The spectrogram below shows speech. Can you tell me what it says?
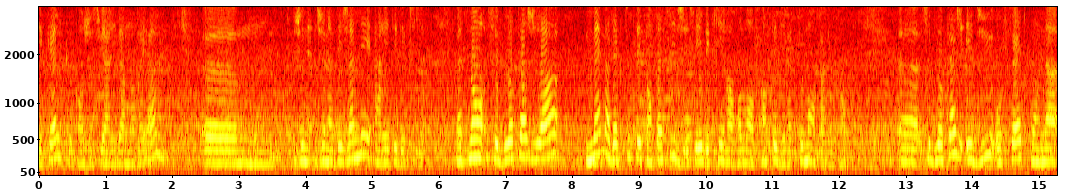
et quelques quand je suis arrivée à Montréal, euh, je n'avais jamais arrêté d'écrire. Maintenant, ce blocage-là, même avec toutes les tentatives, j'ai essayé d'écrire un roman en français directement, par exemple. Euh, ce blocage est dû au fait qu'on a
